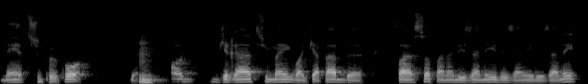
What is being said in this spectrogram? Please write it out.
Mais tu ne peux pas. Il n'y a hmm. pas de grand humain qui va être capable de faire ça pendant des années, des années, des années.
